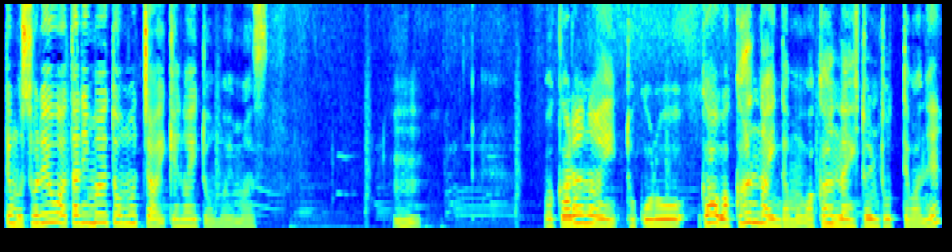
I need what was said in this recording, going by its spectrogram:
でもそれを当たり前と思っちゃいけないと思います。うん。わからないところがわかんないんだもん。わかんない人にとってはね。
